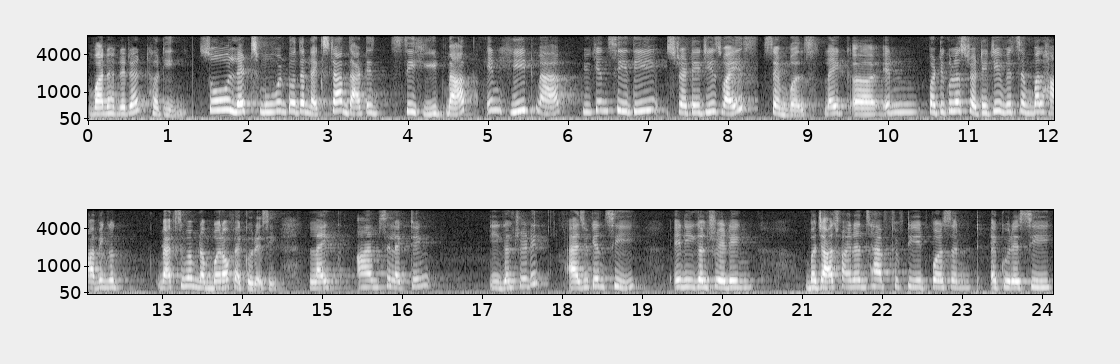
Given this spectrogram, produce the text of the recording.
113. So let's move into the next tab that is the heat map. In heat map you can see the strategies wise symbols like uh, in particular strategy which symbol having a maximum number of accuracy like I am selecting eagle trading as you can see in eagle trading Bajaj finance have 58 percent accuracy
